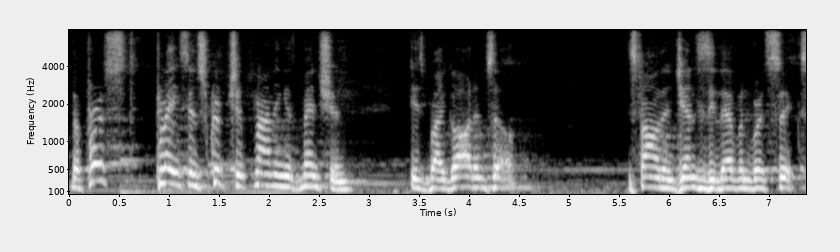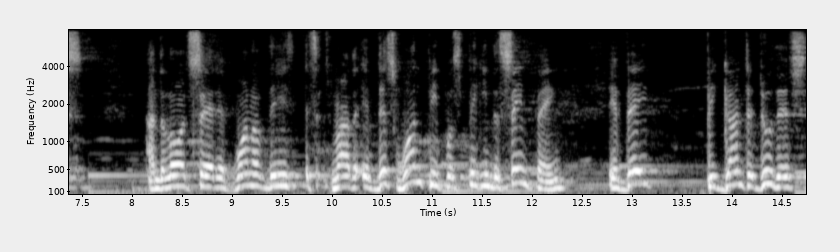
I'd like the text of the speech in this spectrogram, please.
The first place in scripture planning is mentioned is by God himself. It's found in Genesis 11 verse 6. And the Lord said, if one of these, rather, if this one people speaking the same thing, if they begun to do this,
